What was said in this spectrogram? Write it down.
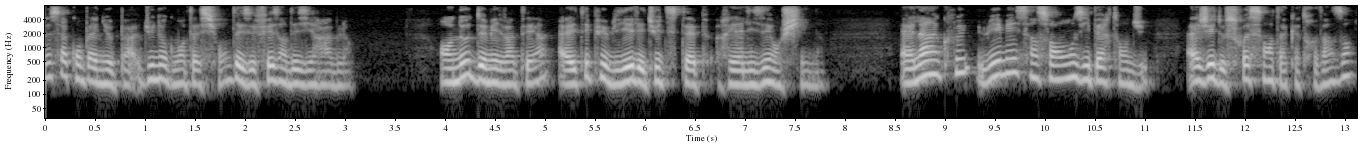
ne s'accompagne pas d'une augmentation des effets indésirables. En août 2021 a été publiée l'étude STEP réalisée en Chine. Elle a inclus 8511 hypertendus âgés de 60 à 80 ans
